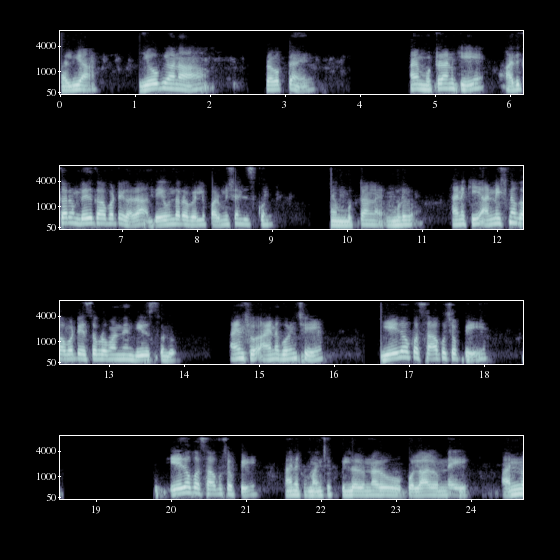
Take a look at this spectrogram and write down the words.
అలియా యోగి అన ప్రవక్తని ఆయన ముట్టడానికి అధికారం లేదు కాబట్టే కదా దేవుని దగ్గర వెళ్ళి పర్మిషన్ తీసుకుని నేను ముట్టాలని ముడు ఆయనకి అన్ని ఇచ్చినా కాబట్టి యేసు ప్రభావం నేను దీవిస్తుండు. ఆయన ఆయన గురించి ఏదో ఒక సాకు చెప్పి ఏదో ఒక సాకు చెప్పి ఆయనకు మంచి పిల్లలు ఉన్నారు పొలాలు ఉన్నాయి అన్ని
